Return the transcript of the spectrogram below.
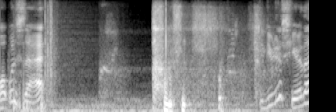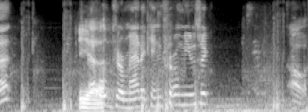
What was that? Did you just hear that? That yeah. whole dramatic intro music? Oh,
